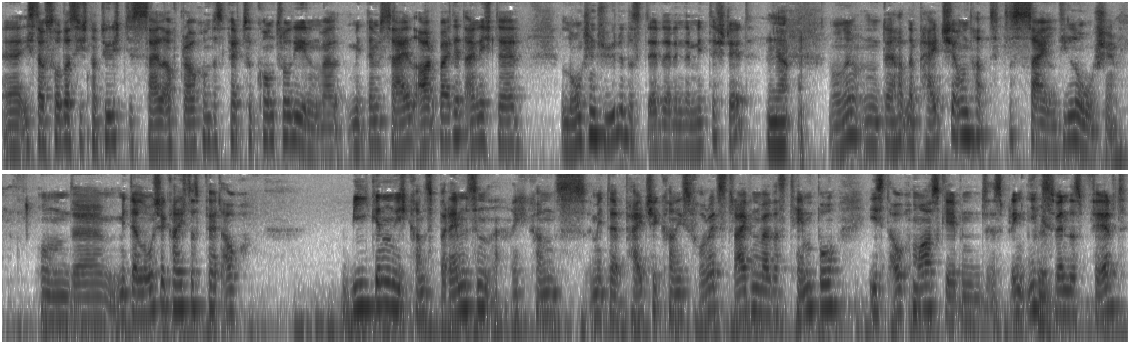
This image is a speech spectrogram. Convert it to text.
Äh, ist auch so, dass ich natürlich das Seil auch brauche, um das Pferd zu kontrollieren, weil mit dem Seil arbeitet eigentlich der Longenführer, das der, der in der Mitte steht. Ja. Oder? Und der hat eine Peitsche und hat das Seil, die Loge. Und äh, mit der Loge kann ich das Pferd auch biegen, ich kann es bremsen, ich kann es mit der Peitsche kann ich es vorwärts treiben, weil das Tempo ist auch maßgebend. Es bringt nichts, wenn das Pferd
